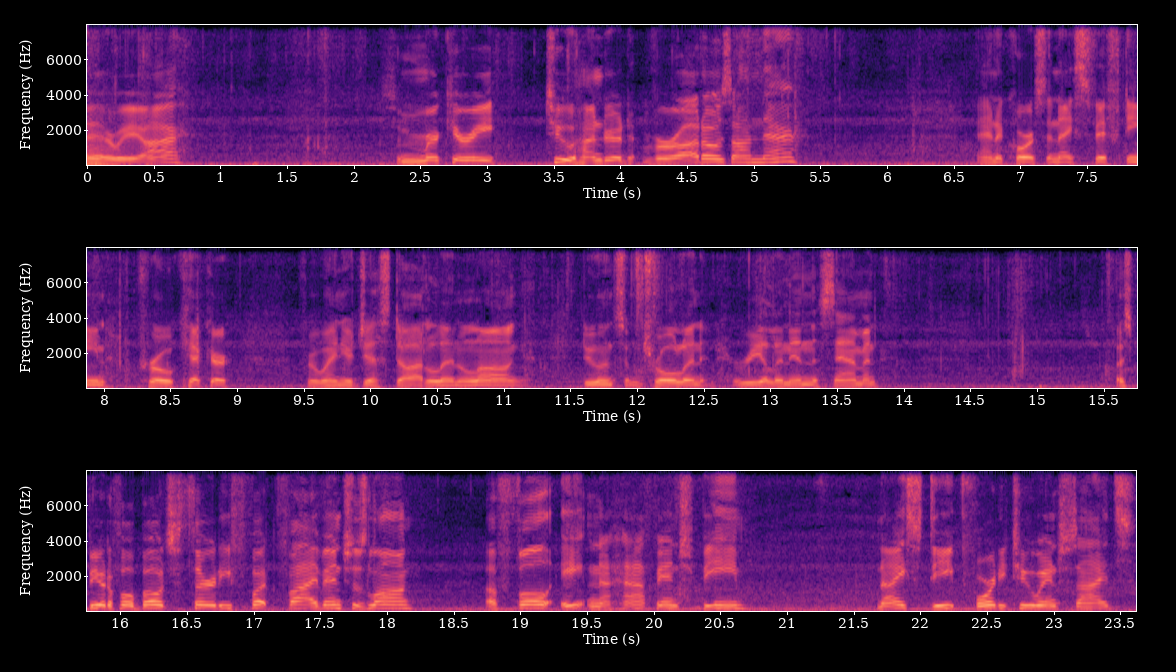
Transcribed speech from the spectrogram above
There we are. Some Mercury 200 Verados on there. And of course a nice 15 Pro kicker for when you're just dawdling along, doing some trolling and reeling in the salmon. This beautiful boat's 30 foot 5 inches long, a full 8.5 inch beam, nice deep 42 inch sides.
